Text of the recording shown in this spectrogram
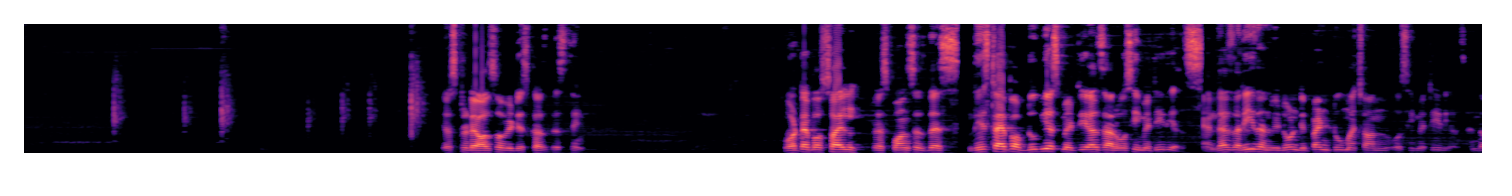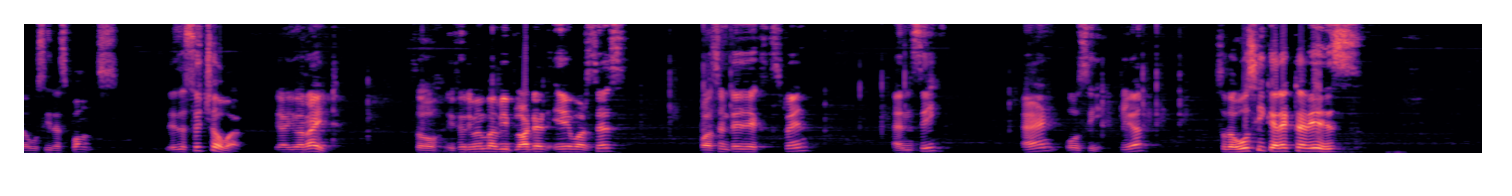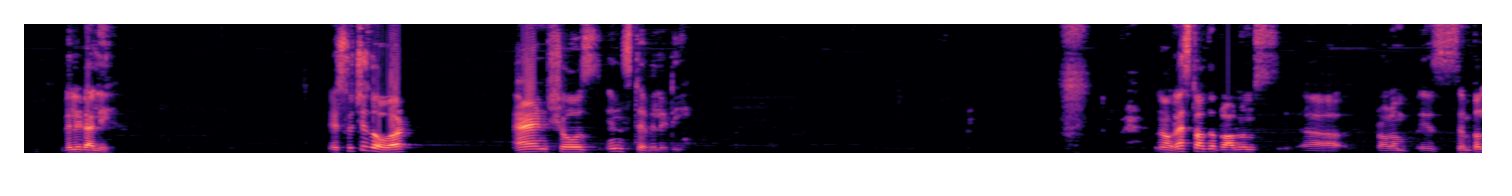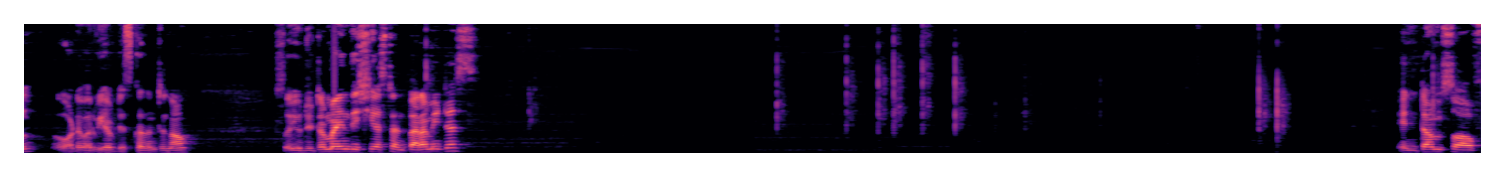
Yesterday also we discussed this thing. What type of soil response is this? These type of dubious materials are OC materials and that is the reason we do not depend too much on OC materials and the OC response. There is a switchover, yeah you are right. So, if you remember we plotted A versus percentage strain, NC and OC, clear? So, the OC character is dilly dally, it switches over and shows instability. Now rest of the problems uh, problem is simple whatever we have discussed until now. So you determine the shear strength parameters in terms of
